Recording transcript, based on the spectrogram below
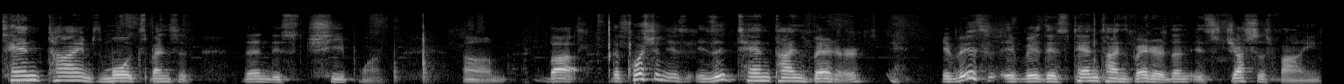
10 times more expensive than this cheap one. Um, but the question is is it 10 times better? If it's if it is 10 times better then it's justifying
